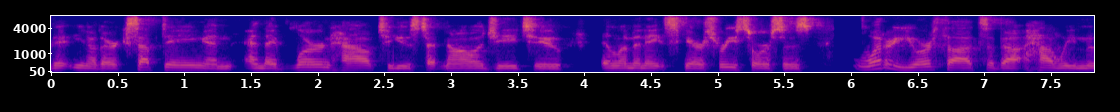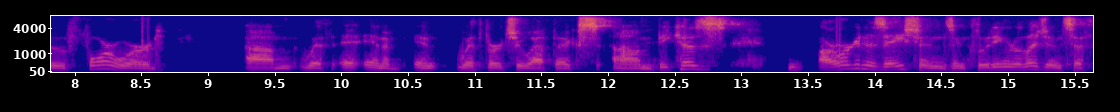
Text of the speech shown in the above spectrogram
they, you know they're accepting and and they've learned how to use technology to eliminate scarce resources. What are your thoughts about how we move forward um, with in, a, in with virtue ethics? Um, because our organizations including religions have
